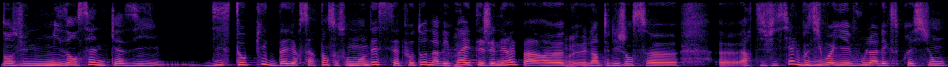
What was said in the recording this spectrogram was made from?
dans une mise en scène quasi dystopique. D'ailleurs, certains se sont demandé si cette photo n'avait pas été générée par euh, de Ouais. l'intelligence euh, euh, artificielle. Vous y voyez-vous là l'expression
